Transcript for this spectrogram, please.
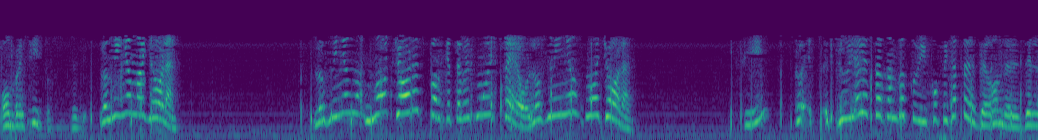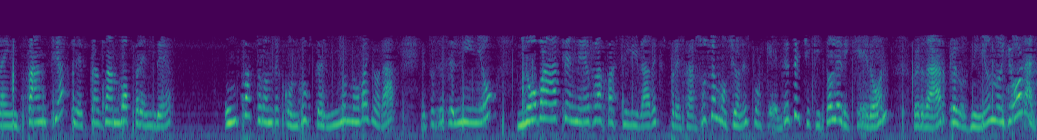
hombrecitos, los niños no lloran. Los niños no, no llores porque te ves muy feo. Los niños no lloran. ¿Sí? Tú, tú le estás dando a tu hijo, fíjate desde dónde, desde la infancia le estás dando a aprender un patrón de conducta. El niño no va a llorar. Entonces el niño no va a tener la facilidad de expresar sus emociones porque él desde chiquito le dijeron, ¿verdad?, que los niños no lloran.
